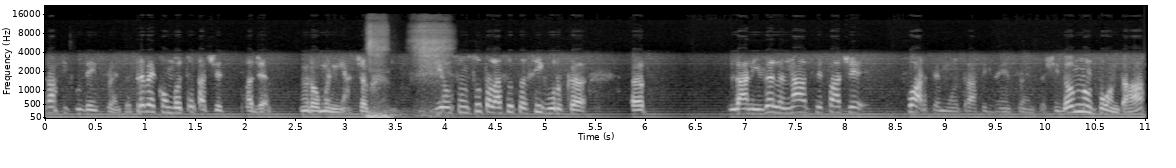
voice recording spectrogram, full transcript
traficul de influență. Trebuie combătut acest flagel în România, cel puțin. Eu sunt 100% sigur că uh, la nivel înalt se face foarte mult trafic de influență. Și domnul Ponta,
